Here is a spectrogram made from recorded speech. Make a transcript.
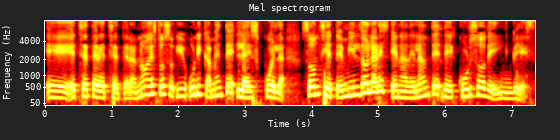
Eh, etcétera, etcétera, ¿no? Esto es únicamente la escuela. Son 7 mil dólares en adelante de curso de inglés.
